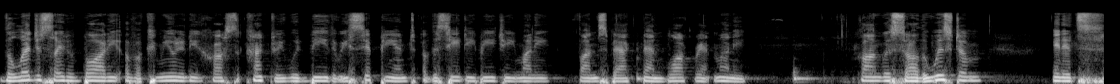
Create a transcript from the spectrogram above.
the legislative body of a community across the country would be the recipient of the CDBG money funds back then, block grant money. Congress saw the wisdom in its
